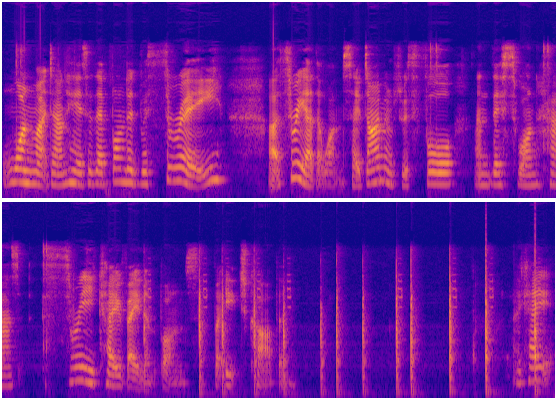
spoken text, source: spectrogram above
one right down here. So they're bonded with three, uh, three other ones. So diamonds with four, and this one has three covalent bonds for each carbon. Okay,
